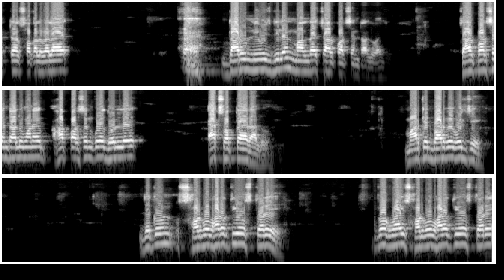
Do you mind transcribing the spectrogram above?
একটা সকালবেলায় দারুণ নিউজ দিলেন মালদায় চার পার্সেন্ট আলু আছে চার পার্সেন্ট আলু মানে হাফ পার্সেন্ট করে ধরলে এক সপ্তাহের আলু। মার্কেট বাড়বে বলছে। দেখুন, সর্বভারতীয় স্তরে, দীপক ভাই, সর্বভারতীয় স্তরে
